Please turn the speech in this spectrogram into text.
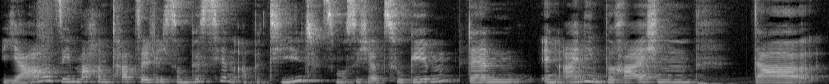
ja, sie machen tatsächlich so ein bisschen Appetit, das muss ich ja zugeben, denn in einigen Bereichen da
